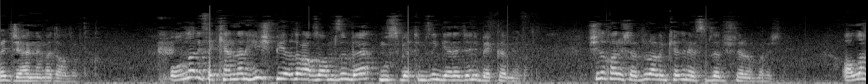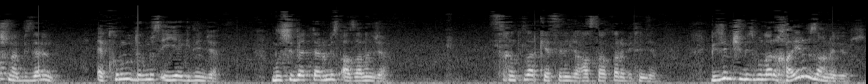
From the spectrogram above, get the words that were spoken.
Ve cehenneme daldırdık. Onlar ise kendilerine hiçbir yerden azabımızın ve musibetimizin geleceğini beklemiyorlar. Şimdi kardeşler duralım kendi nefsimize düşünelim kardeşler. Allah aşkına bizlerin ekonomi durumumuz iyiye gidince, musibetlerimiz azalınca, sıkıntılar kesilince, hastalıklar bitince bizim için biz bunları hayır mı zannediyoruz?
